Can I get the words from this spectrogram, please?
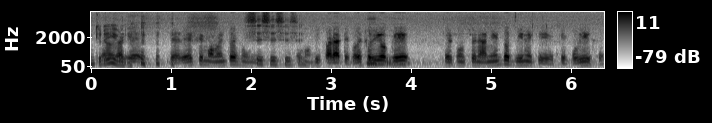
Increíble. desde ese momento es un, disparate. Por eso digo que el funcionamiento tiene que, que pulirse.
